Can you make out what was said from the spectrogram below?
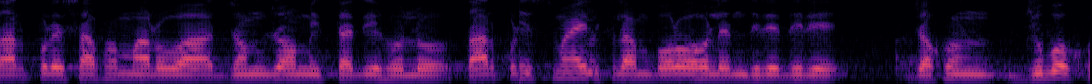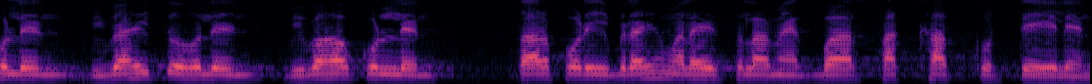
তারপরে সাফা মারোয়া, জমজম ইত্যাদি হলো। তারপর ইসমাইল ইসলাম বড় হলেন ধীরে ধীরে। যখন যুবক হলেন, বিবাহিত হলেন, বিবাহ করলেন তারপরে ইব্রাহিম আলাইসাল্লাম একবার সাক্ষাৎ করতে এলেন।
